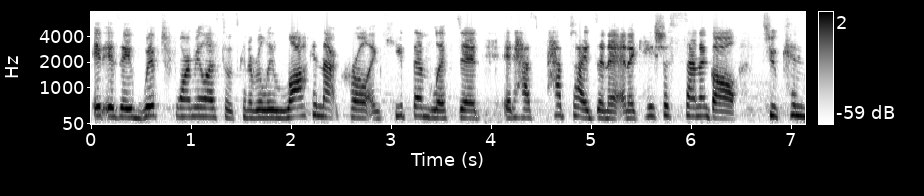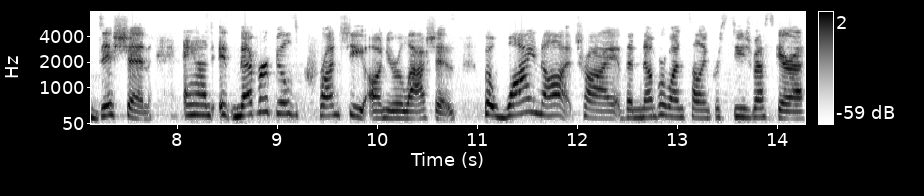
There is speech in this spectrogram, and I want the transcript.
It is a whipped formula, so it's going to really lock in that curl and keep them lifted. It has peptides in it and acacia senegal to condition. And it never feels crunchy on your lashes. But why not try the number one selling prestige mascara?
